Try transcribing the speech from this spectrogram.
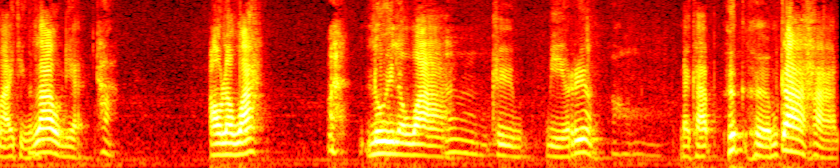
หมายถึงเล่าเนี่ยค่ะเอาละวะ ลุยละวาอืมคือมีเรื่องอ๋อนะครับฮึกเหิมกล้าหาญ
